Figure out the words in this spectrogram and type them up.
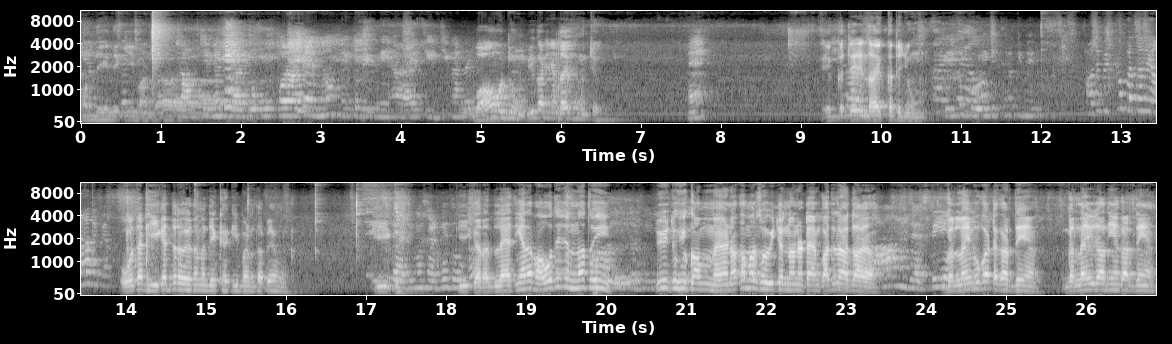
ਹੁਣ ਦੇਖਦੇ ਕੀ ਬਣਦਾ। ਚਮਚੇ ਮੈਂ ਕਿਹਾ ਦੋ ਉੱਪਰ ਆ ਤੇ ਨਾ ਇੱਕ ਦੀ ਨਹੀਂ ਆ ਚੀਜ਼ੀ ਕਰ ਲਈ ਵਾਓ ਜ਼ੂਮ ਵੀ ਘਟ ਜਾਂਦਾ ਇਹ ਫੋਨ 'ਚ। ਹੈ? ਇੱਕ ਤੇ ਰਹਿੰਦਾ ਇੱਕ ਤੇ ਜ਼ੂਮ। ਇਹ ਤੇ ਗੋਲੀ ਕਿੱਥੇ ਰੱਖੀ ਮੇਰੀ? ਆਦੇ ਬਿੱਕੂ ਪਤਾ ਤੇ ਆਹ ਦੇ ਪਿਆ ਉਹ ਤਾਂ ਠੀਕ ਇੱਧਰ ਹੋਇਆ ਤਾਂ ਮੈਂ ਦੇਖਿਆ ਕੀ ਬਣਦਾ ਪਿਆ ਹੁਣ। ਕੀ ਕੀ ਕਰਾਂ? ਲੈਤੀਆਂ ਤਾਂ ਪਾਓ ਤੇ ਜੰਨਾ ਤੁਸੀਂ। ਤੁਸੀਂ ਤੁਸੀਂ ਕੰਮ ਮੈਂ ਨਾ ਕਮਰ ਸੋਈ ਚੰਨਾ ਨਾ ਟਾਈਮ ਕਾਹਤੇ ਲੱਗਦਾ ਆ? ਗੱਲਾਂ ਹੀ ਮੂੰਹ ਘੱਟ ਕਰਦੇ ਆ। ਗੱਲਾਂ ਹੀ ਜ਼ਿਆਦੀਆਂ ਕਰਦੇ ਆ।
